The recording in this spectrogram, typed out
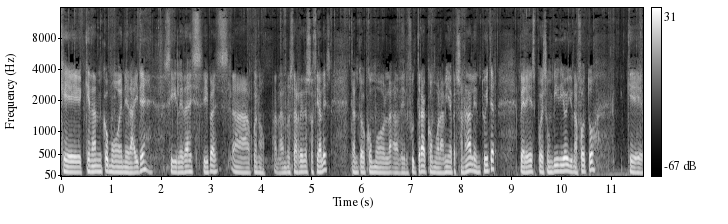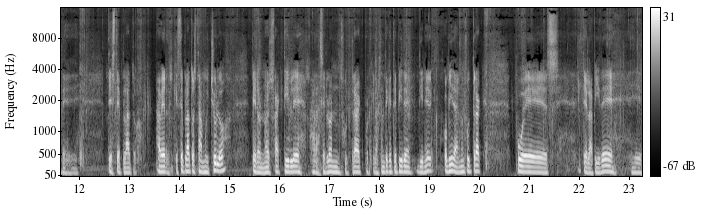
que quedan como en el aire. Si le dais, si vas a, bueno, a nuestras redes sociales, tanto como la del food truck como la mía personal en Twitter, veréis pues un vídeo y una foto de este plato. A ver, que este plato está muy chulo, pero no es factible para hacerlo en un food truck, porque la gente que te pide dinero, comida en un food truck, pues te la pide, eh,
